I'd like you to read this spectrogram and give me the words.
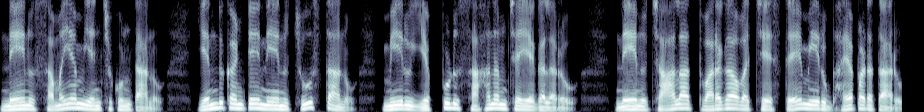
నేను సమయం ఎంచుకుంటాను. ఎందుకంటే నేను చూస్తాను మీరు ఎప్పుడు సహనం చేయగలరో. నేను చాలా త్వరగా వచ్చేస్తే మీరు భయపడతారు.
